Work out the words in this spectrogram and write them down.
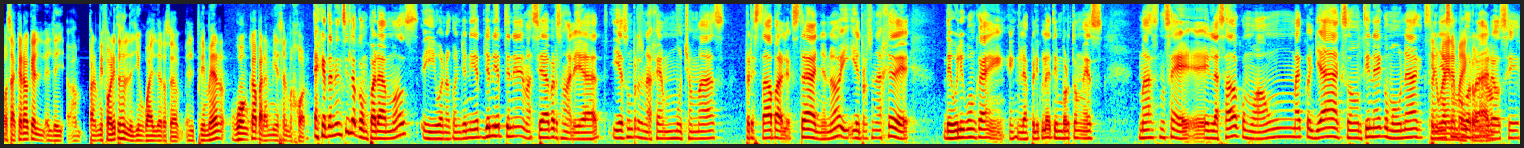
O sea, creo que el, el de, para mi favorito es el de Jim Wilder. O sea, el primer Wonka para mí es el mejor. Es que también si lo comparamos, y bueno, con Johnny Depp, Johnny Depp tiene demasiada personalidad y es un personaje mucho más prestado para lo extraño, ¿no? Y, y el personaje de, de Willy Wonka en, en la película de Tim Burton es más, no sé, enlazado como a un Michael Jackson, tiene como una extrañeza aire un poco Michael, ¿no? raro, sí.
